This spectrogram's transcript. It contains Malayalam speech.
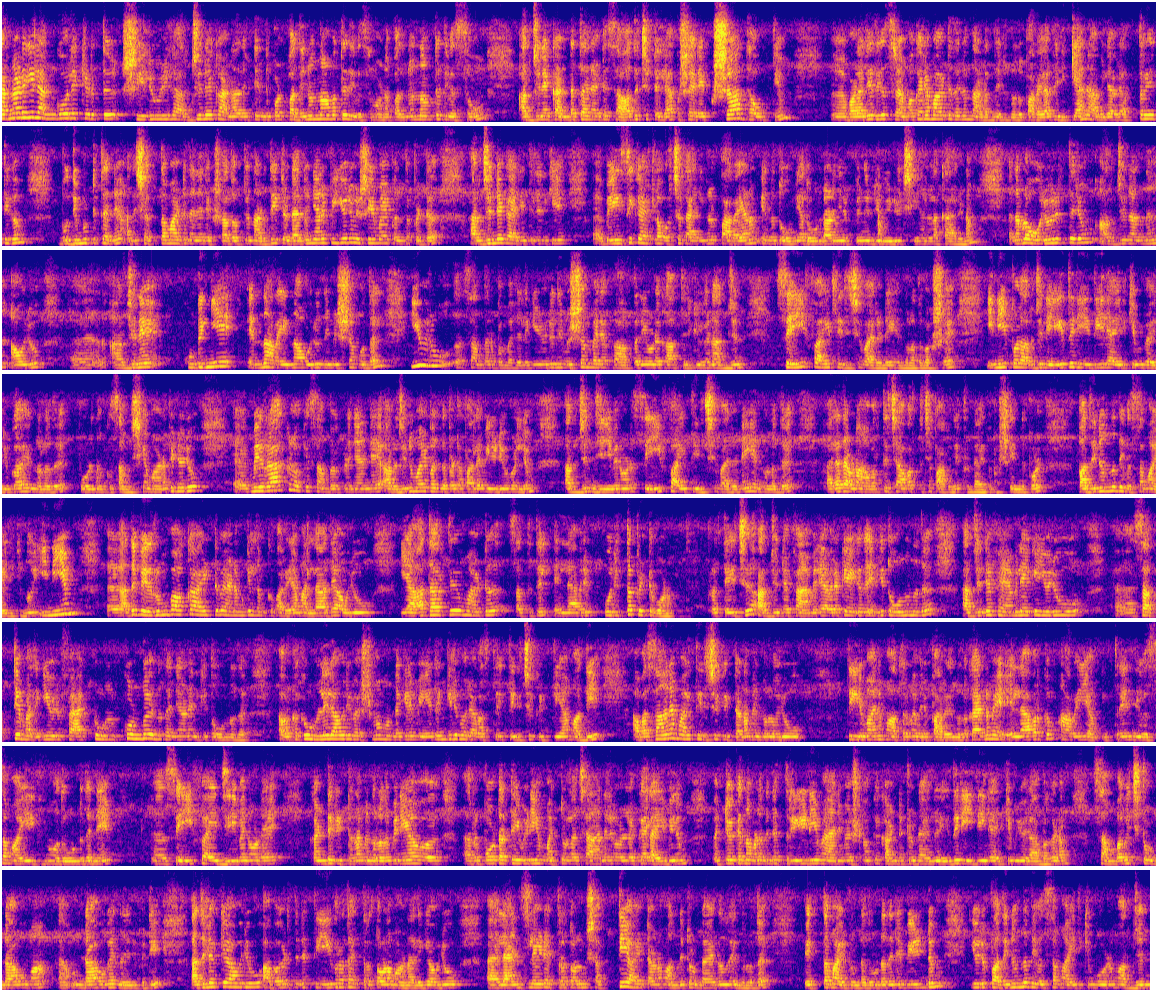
കർണാടകയിൽ അങ്കോലയ്ക്കടുത്ത് ഷിരൂരിൽ അർജുനെ കാണാതിട്ട് ഇന്നിപ്പോൾ പതിനൊന്നാമത്തെ ദിവസമാണ്. പതിനൊന്നാമത്തെ ദിവസവും അർജുനെ കണ്ടെത്താനായിട്ട് സാധിച്ചിട്ടില്ല. പക്ഷേ രക്ഷാദൗത്യം വളരെയധികം ശ്രമകരമായിട്ട് തന്നെ നടന്നിരുന്നു. അത് പറയാതിരിക്കാനാവില്ല. അവർ അത്രയധികം ബുദ്ധിമുട്ടി തന്നെ അത് ശക്തമായിട്ട് തന്നെ രക്ഷാദൗത്യം നടത്തിയിട്ടുണ്ടായിരുന്നു. ഞാനിപ്പോൾ ഈ ഒരു വിഷയവുമായി ബന്ധപ്പെട്ട് അർജുന്റെ കാര്യത്തിൽ എനിക്ക് ബേസിക് ആയിട്ടുള്ള കുറച്ച് കാര്യങ്ങൾ പറയണം എന്ന് തോന്നി. അതുകൊണ്ടാണ് ഞാൻ ഇപ്പം ഇങ്ങനെ ഒരു വീഡിയോ ചെയ്യാനുള്ള കാരണം. നമ്മൾ ഓരോരുത്തരും അർജുൻ അന്ന് ആ ഒരു അർജുനെ കുടുങ്ങി എന്നറിയുന്ന ഒരു നിമിഷം മുതൽ ഈ ഒരു സന്ദർഭം വരെ അല്ലെങ്കിൽ ഈ ഒരു നിമിഷം വരെ പ്രാർത്ഥനയോടെ കാത്തിരിക്കുകയാണ് അർജുൻ. സേഫായി തിരിച്ചു വരണേ എന്നുള്ളത്. പക്ഷേ ഇനിയിപ്പോൾ അർജുൻ ഏത് രീതിയിലായിരിക്കും വരിക എന്നുള്ളത് ഇപ്പോൾ നമുക്ക് സംശയമാണ്. പിന്നെ ഒരു മിറാക്കിളൊക്കെ സംഭവിക്കണം. ഞാൻ എന്റെ അർജുനുമായി ബന്ധപ്പെട്ട പല വീഡിയോകളിലും അർജുൻ ജീവനോടെ സേഫായി തിരിച്ചു വരണേ എന്നുള്ളത് പലതവണ ആവർത്തിച്ച് ആവർത്തിച്ച് പറഞ്ഞിട്ടുണ്ടായിരുന്നു. പക്ഷേ ഇന്നിപ്പോൾ പതിനൊന്ന് ദിവസമായിരിക്കുന്നു. ഇനിയും അത് വെറും വാക്കായിട്ട് വേണമെങ്കിൽ നമുക്ക് പറയാം. അല്ലാതെ ആ ഒരു യാഥാർത്ഥ്യവുമായിട്ട് സത്യത്തിൽ എല്ലാവരും പൊരുത്തപ്പെട്ടു പോകണം പ്രത്യേകിച്ച് അർജുന്റെ ഫാമിലി അവരൊക്കെ ഏകദേശം എനിക്ക് തോന്നുന്നത് അർജുന്റെ ഫാമിലിയൊക്കെ ഈ ഒരു സത്യം അല്ലെങ്കിൽ ഒരു ഫാക്ട് ഉൾക്കൊണ്ടു എന്ന് തന്നെയാണ് എനിക്ക് തോന്നുന്നത്. അവർക്കൊക്കെ ഉള്ളിൽ ആ ഒരു വിഷമം ഉണ്ടെങ്കിലും ഏതെങ്കിലും ഒരു അവസ്ഥയിൽ തിരിച്ചു കിട്ടിയാൽ മതി. അവസാനമായി തിരിച്ചു കിട്ടണം എന്നുള്ളൊരു തീരുമാനം മാത്രമേ അവർ പറയുന്നുള്ളൂ. കാരണം എല്ലാവർക്കും അറിയാം ഇത്രയും ദിവസമായിരിക്കുന്നു. അതുകൊണ്ട് തന്നെ സേഫായി ജീവനോടെ കണ്ടു കിട്ടണം എന്നുള്ളത്. പിന്നെ റിപ്പോർട്ടർ ടി വിയുടെയും മറ്റുള്ള ചാനലുകളിലൊക്കെ ലൈവിലും മറ്റുമൊക്കെ നമ്മളതിന്റെ ത്രീ ഡിയും ആനിമേഷനും ഒക്കെ കണ്ടിട്ടുണ്ടായിരുന്നു. ഏത് രീതിയിലായിരിക്കും ഈ ഒരു അപകടം സംഭവിച്ചിട്ടുണ്ടാവുക ഉണ്ടാവുക എന്നതിനെ പറ്റി അതിലൊക്കെ ആ ഒരു അപകടത്തിന്റെ തീവ്രത എത്രത്തോളമാണ്? അല്ലെങ്കിൽ ആ ഒരു ലാൻഡ് സ്ലൈഡ് എത്രത്തോളം ശക്തിയായിട്ടാണ് വന്നിട്ടുണ്ടായിരുന്നത് എന്നുള്ളത് വ്യക്തമായിട്ടുണ്ട്. അതുകൊണ്ട് തന്നെ വീണ്ടും ഈ ഒരു പതിനൊന്ന് ദിവസമായിരിക്കുമ്പോഴും അർജുൻ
